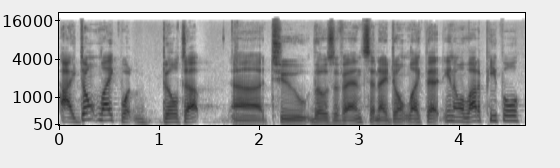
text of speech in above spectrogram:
I don't like what built up uh, to those events, and I don't like that, you know, a lot of people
